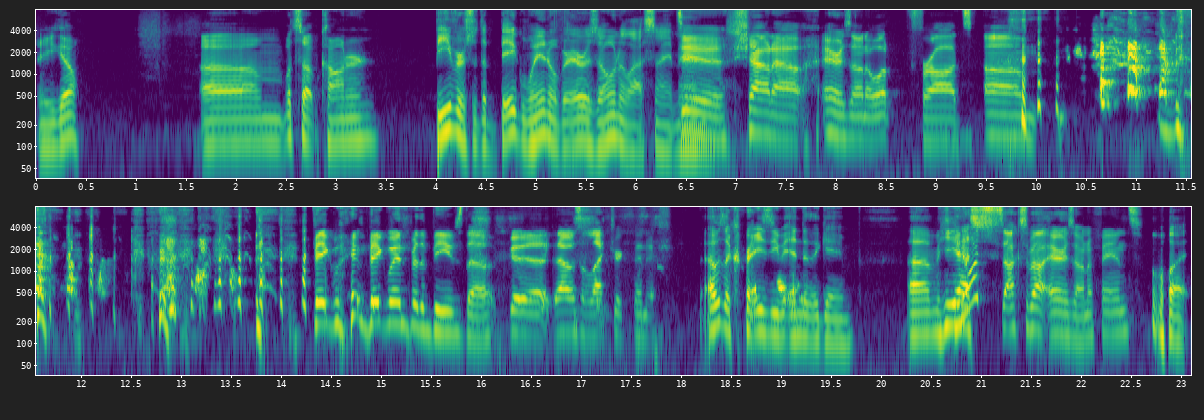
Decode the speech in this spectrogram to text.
There you go. Um, what's up, Connor? Beavers with a big win over Arizona last night, man. Dude, shout out Arizona! What frauds? Um, big win, big win for the Beavs though. Good, that was electric finish. That was a crazy end of the game. Um, he You know what sucks about Arizona fans? what?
